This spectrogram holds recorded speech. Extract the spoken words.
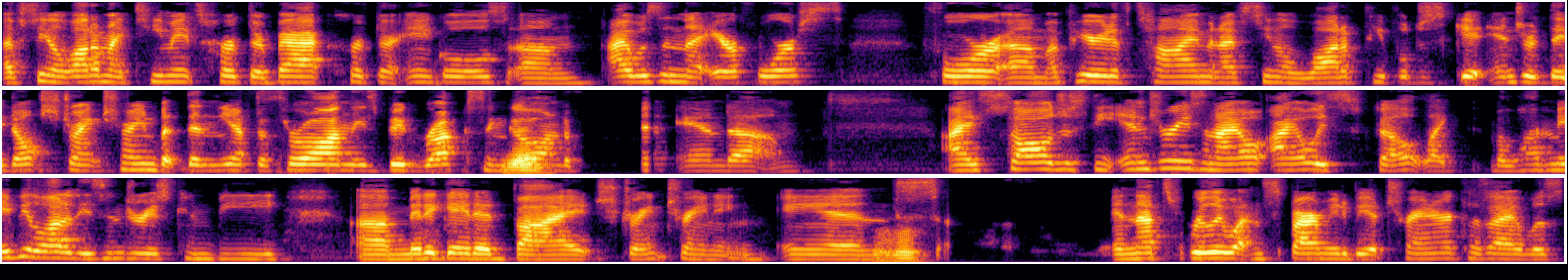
I've seen a lot of my teammates hurt their back, hurt their ankles. Um, I was in the Air Force for um, a period of time, and I've seen a lot of people just get injured. They don't strength train, but then you have to throw on these big rucks and yeah. go on to and um, I saw just the injuries, and I I always felt like maybe a lot of these injuries can be uh, mitigated by strength training, and mm-hmm. and that's really what inspired me to be a trainer because I was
